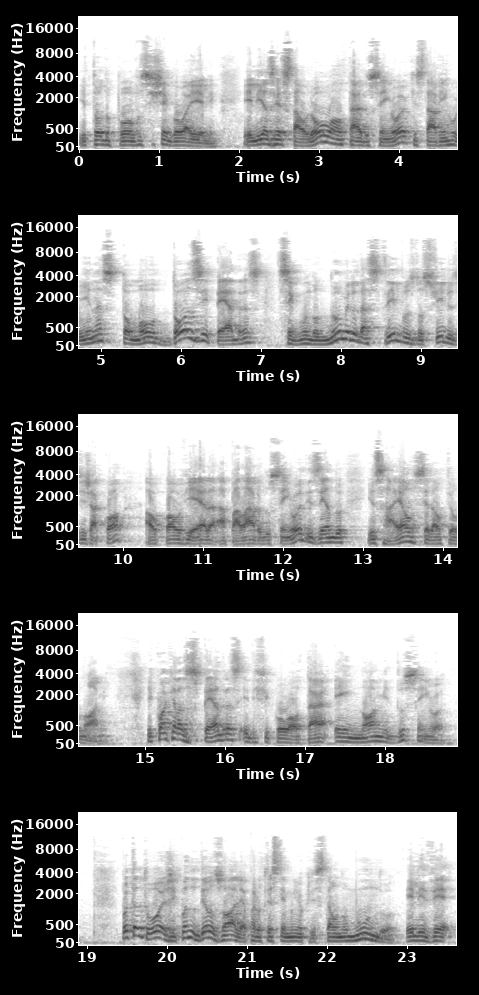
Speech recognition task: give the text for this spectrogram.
E todo o povo se chegou a ele. Elias restaurou o altar do Senhor, que estava em ruínas, tomou doze pedras, segundo o número das tribos dos filhos de Jacó, ao qual viera a palavra do Senhor, dizendo: Israel será o teu nome. E com aquelas pedras edificou o altar em nome do Senhor. Portanto, hoje, quando Deus olha para o testemunho cristão no mundo, ele vê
